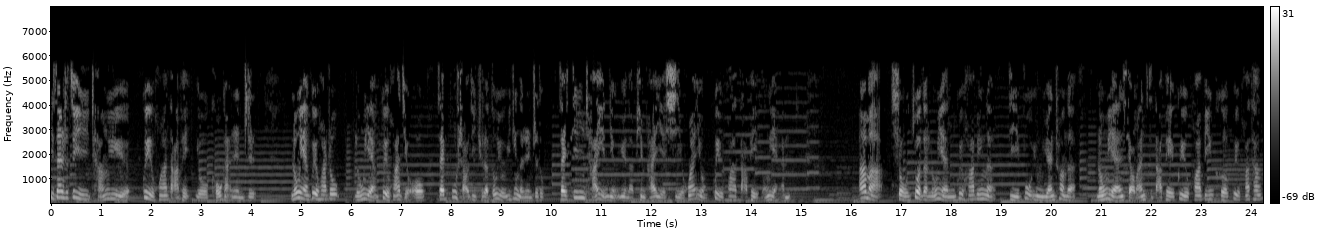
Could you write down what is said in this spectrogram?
第三是最常与桂花搭配，有口感认知。龙眼桂花粥、龙眼桂花酒，在不少地区呢都有一定的认知度。在新茶饮领域呢，品牌也喜欢用桂花搭配龙眼。阿玛手做的龙眼桂花冰呢，底部用原创的龙眼小丸子搭配桂花冰和桂花汤，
